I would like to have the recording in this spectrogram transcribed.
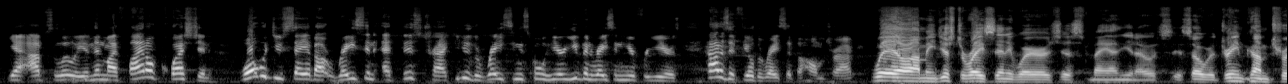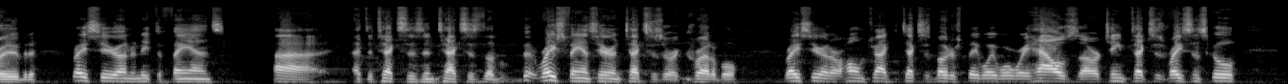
Yeah, absolutely. And then my final question: What would you say about racing at this track? You do the racing school here. You've been racing here for years. How does it feel to race at the home track? Well, I mean, just to race anywhere is just man, you know, it's it's over. Dream come true. But race here underneath the fans. Uh, at the Texas in Texas, the race fans here in Texas are incredible race here at our home track, the Texas Motor Speedway, where we house our Team Texas Racing School.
